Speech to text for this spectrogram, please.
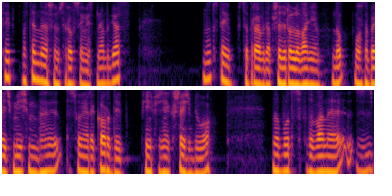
Tutaj następnym naszym surowcem jest nadgaz. No tutaj co prawda przed rolowaniem, no można powiedzieć, mieliśmy e, dosłownie rekordy, 5,6 było. No było to spowodowane z,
